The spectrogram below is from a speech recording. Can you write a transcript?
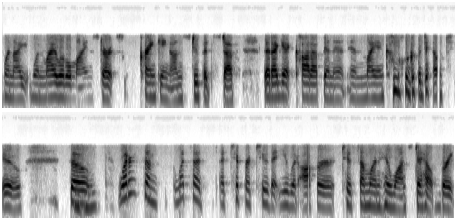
when I when my little mind starts cranking on stupid stuff, that I get caught up in it, and my income will go down too. So, mm-hmm. what are some what's a, a tip or two that you would offer to someone who wants to help break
